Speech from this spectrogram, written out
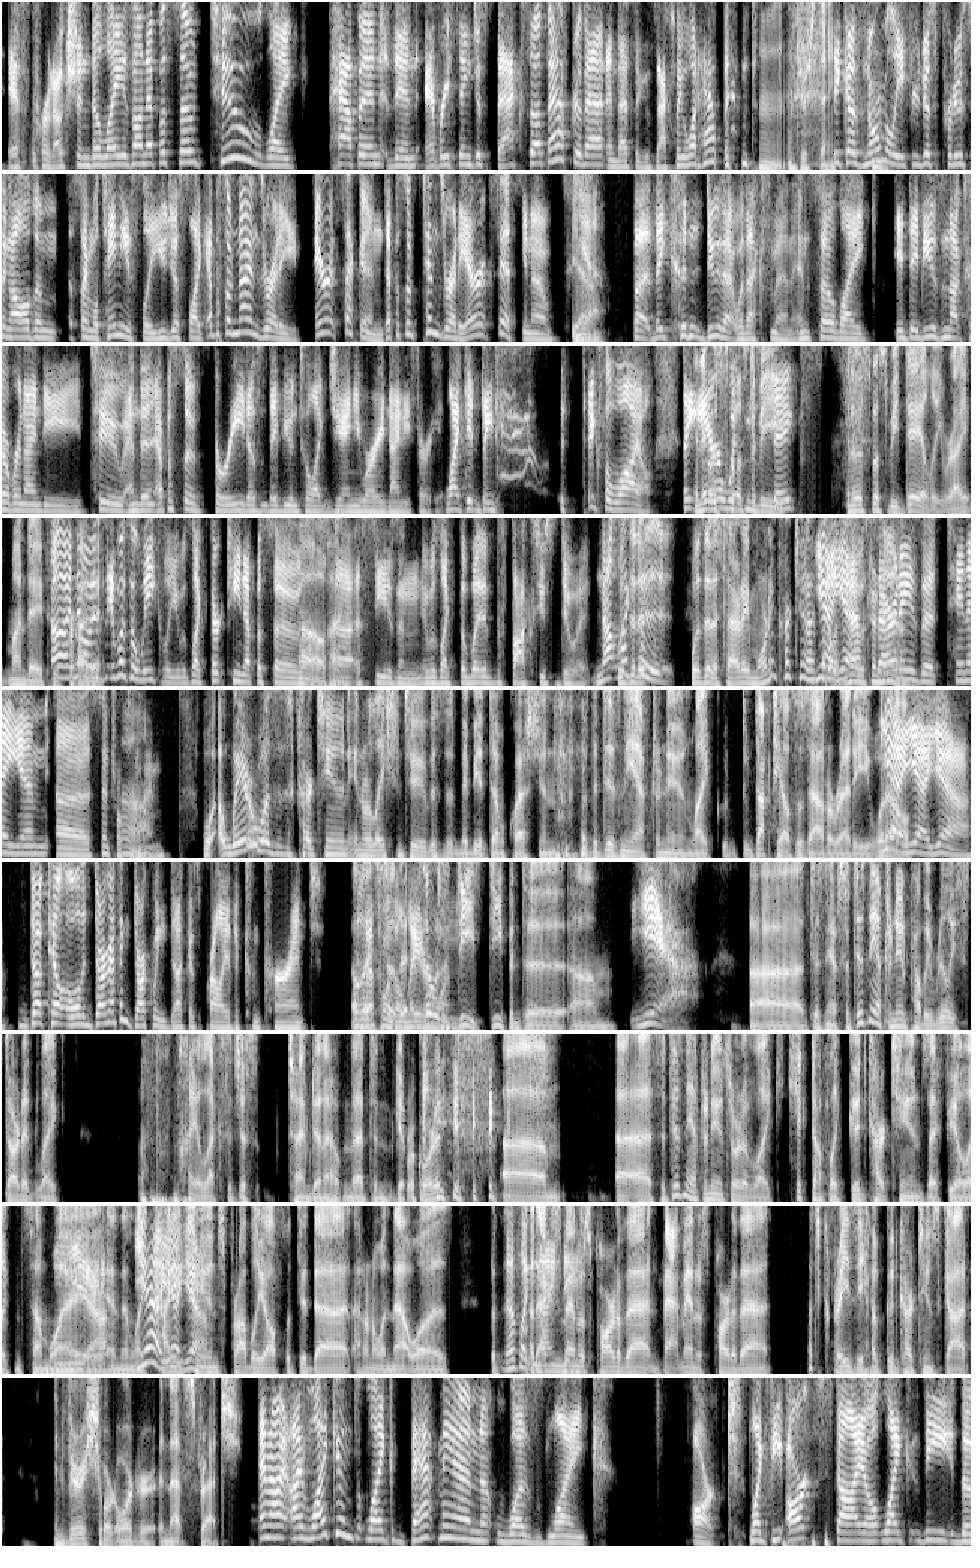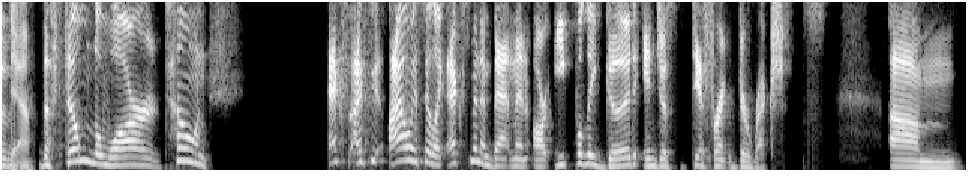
if production delays on episode two, like, happen, then everything just backs up after that. And that's exactly what happened. Hmm, interesting. because normally, if you're just producing all of them simultaneously, you just like episode nine's ready, air it second, episode 10's ready, air it fifth, you know yeah. But they couldn't do that with X-Men. And so like it debuts in October 92 and then episode 3 doesn't debut until like January 93. Like it they it takes a while. They And it air was with supposed to be mistakes. And it was supposed to be daily, right? Monday through Uh, Friday. no, it was, it was a weekly. It was like 13 episodes Oh, okay. uh, a season. It was like the way the Fox used to do it. Not Was like it the was it a Saturday morning cartoon? I yeah, it was yeah. It was afternoon. Saturdays at 10 a.m. Uh, Central Oh. Time. Wh- Where was this cartoon in relation to? This is maybe a dumb question, but the Disney afternoon, like Ducktales was out already. What yeah, else? yeah, yeah. Yeah. Ducktail. Well, Dark. I think Darkwing Duck is probably the concurrent. Okay, that's one of the that- later so it was ones. deep, deep into um, Yeah. uh, uh, Disney. So Disney afternoon probably really started like my Alexa just chimed in. I hope that didn't get recorded. um, uh, uh, so Disney afternoon sort of like kicked off like good cartoons. I feel like in some way, Yeah. and then like Yeah, Tiny yeah. Toons probably also did that. I don't know when that was, but That's like but X Men was part of that, and Batman was part of that. That's crazy how good cartoons got in very short order in that stretch. and I, I likened like Batman was like art, like the art style, like the the the film noir tone. X, I feel I always say like X Men and Batman are equally good in just different directions. Um,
